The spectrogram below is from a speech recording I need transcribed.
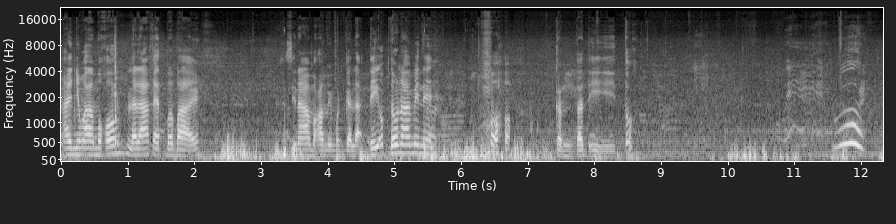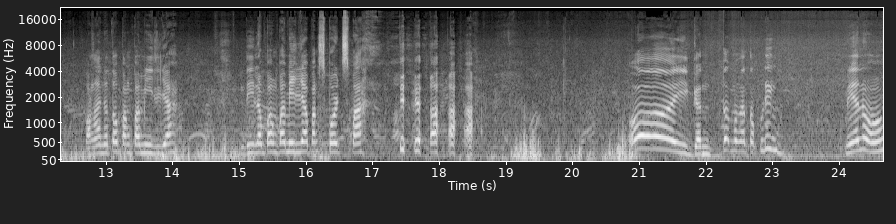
Ayun yung amo ko, lalaki at babae. Sinama kami maggala. Day off daw namin eh. Oh, ganda dito. Woo! Pang ano to, pang pamilya. Hindi lang pang pamilya, pang sports pa. Oy, ganda mga tokling. May ano oh.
